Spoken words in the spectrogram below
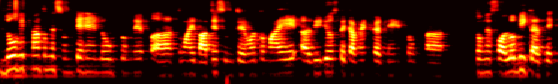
لوگ اتنا تمہیں سنتے ہیں لوگ تمہیں تمہاری باتیں سنتے ہیں اور تمہارے ویڈیوز پہ کمنٹ کرتے ہیں تم تمہیں فالو بھی کرتے ہیں۔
